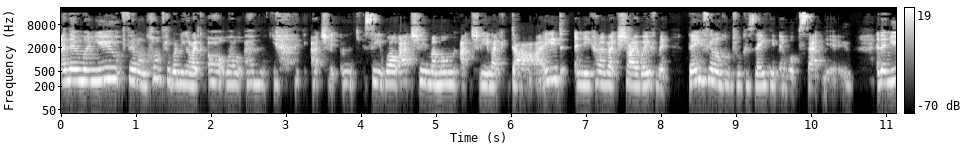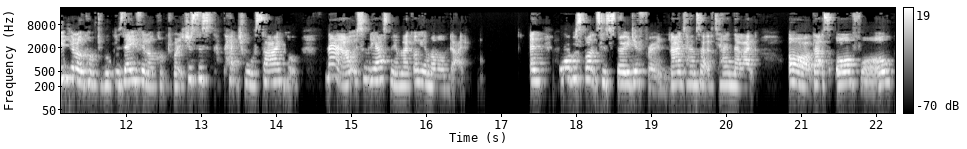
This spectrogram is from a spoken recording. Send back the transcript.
And then when you feel uncomfortable and you're like, oh, well, um, actually, um, see, well, actually, my mum actually like died, and you kind of like shy away from it they feel uncomfortable because they think they've upset you. And then you feel uncomfortable because they feel uncomfortable. It's just this perpetual cycle. Now, if somebody asks me, I'm like, oh yeah, my mom died. And their response is so different. Nine times out of 10, they're like, oh, that's awful.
